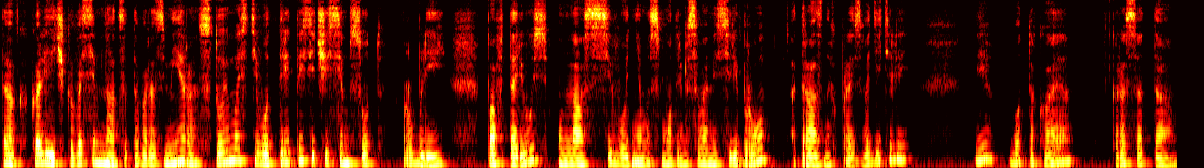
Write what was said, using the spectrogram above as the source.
Так, колечко 18 размера, стоимость его 3700 рублей. Повторюсь, у нас сегодня мы смотрим с вами серебро от разных производителей. И вот такая красота.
